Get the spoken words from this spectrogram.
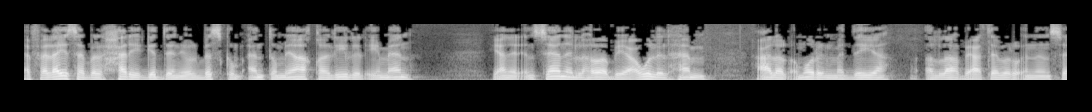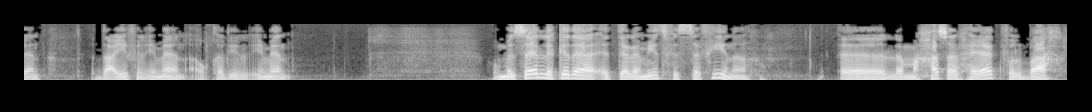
أفليس بالحري جدا يلبسكم أنتم يا قليل الإيمان؟ يعني الإنسان اللي هو بيعول الهم على الأمور المادية الله بيعتبره أن إنسان ضعيف الإيمان أو قليل الإيمان. ومثال لكده التلاميذ في السفينة آه لما حصل هياج في البحر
